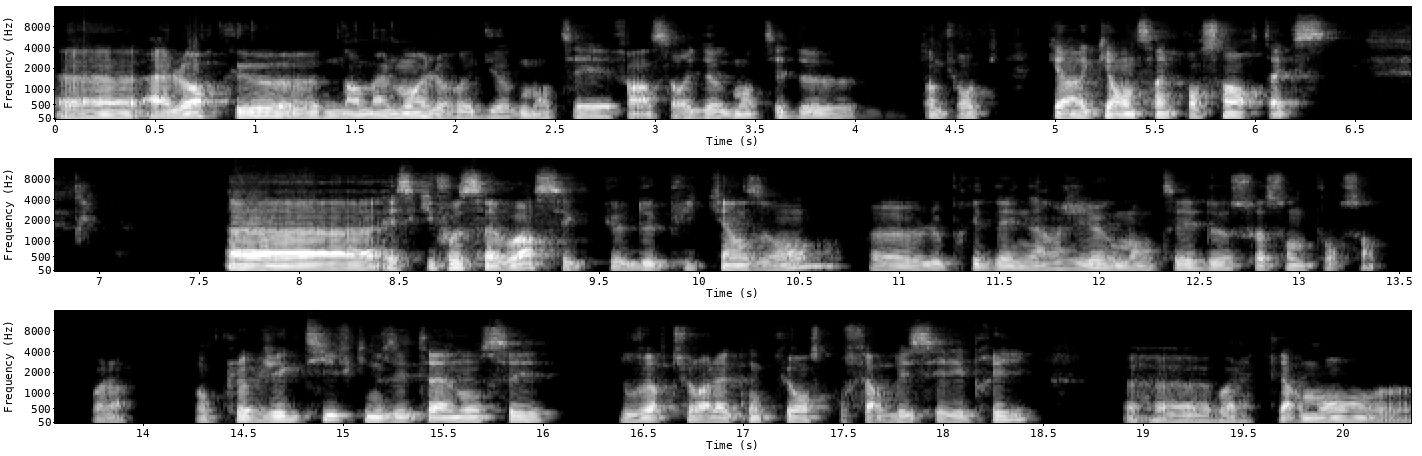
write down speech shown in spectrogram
euh, alors que euh, normalement elle aurait dû augmenter, enfin ça aurait dû augmenter de d'environ 45% hors taxe. Euh, et ce qu'il faut savoir, c'est que depuis 15 ans, euh, le prix de l'énergie a augmenté de 60%. Voilà. Donc l'objectif qui nous était annoncé d'ouverture à la concurrence pour faire baisser les prix, euh, voilà, clairement, euh,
